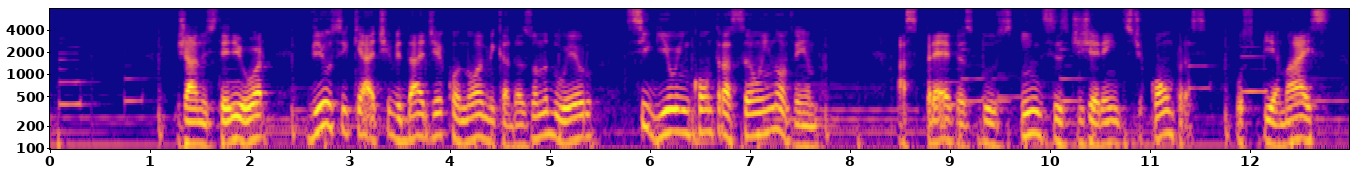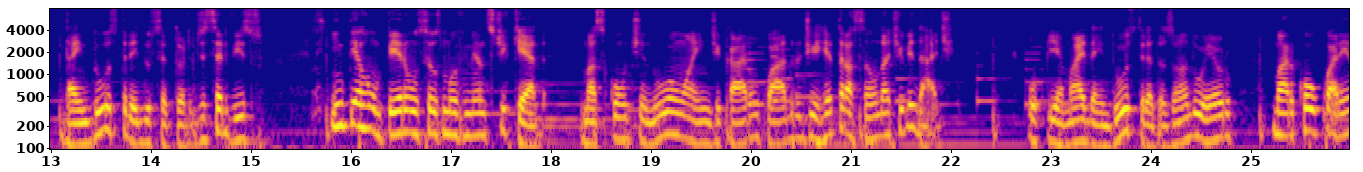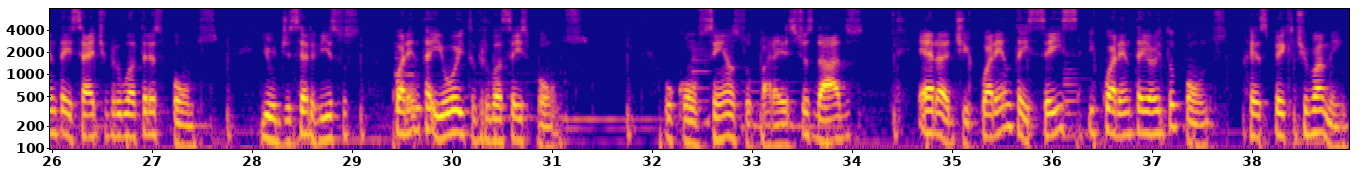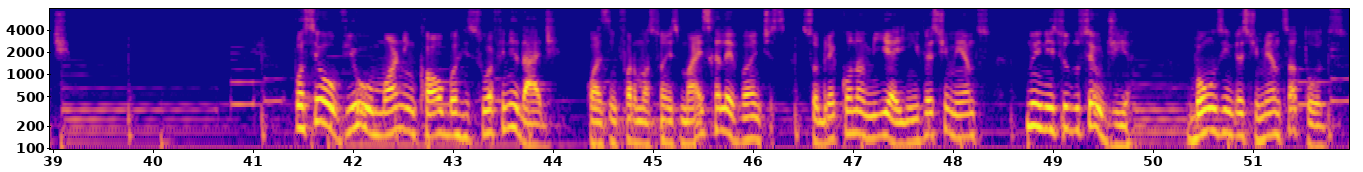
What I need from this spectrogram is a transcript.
Já no exterior, viu-se que a atividade econômica da zona do euro seguiu em contração em novembro. As prévias dos índices de gerentes de compras, os PMIs, da indústria e do setor de serviço, interromperam os seus movimentos de queda, mas continuam a indicar um quadro de retração da atividade. O PMI da indústria da zona do euro marcou 47,3 pontos e o de serviços 48,6 pontos. O consenso para estes dados era de 46 e 48 pontos, respectivamente. Você ouviu o Morning Call e sua afinidade, com as informações mais relevantes sobre economia e investimentos no início do seu dia. Bons investimentos a todos!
